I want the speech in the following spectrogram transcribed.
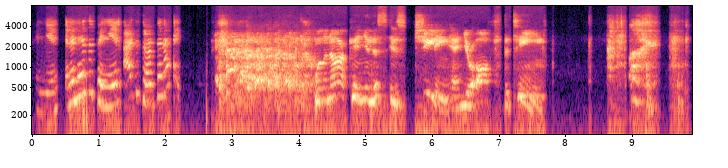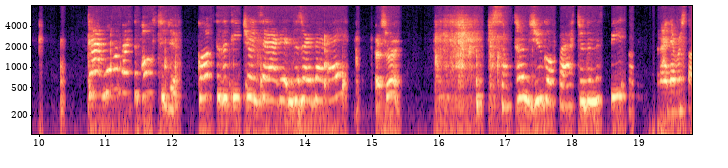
opinion, and in his opinion, I deserved an A. Well, in our opinion, this is cheating and you're off the team. Dad, what was I supposed to do? Go up to the teacher and say I didn't deserve that A? That's right. Sometimes you go faster than the speed limit, but I never saw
